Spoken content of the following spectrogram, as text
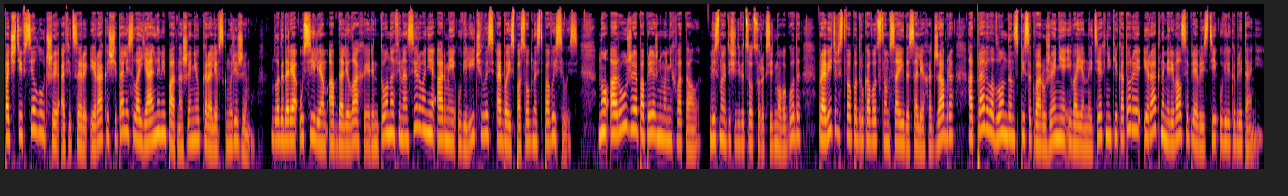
почти все лучшие офицеры Ирака считались лояльными по отношению к королевскому режиму. Благодаря усилиям Абдалилаха и Рентона финансирование армии увеличилось, а боеспособность повысилась. Но оружия по-прежнему не хватало. Весной 1947 года правительство под руководством Саида Салеха Джабра отправило в Лондон список вооружения и военной техники, которые Ирак намеревался приобрести у Великобритании.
